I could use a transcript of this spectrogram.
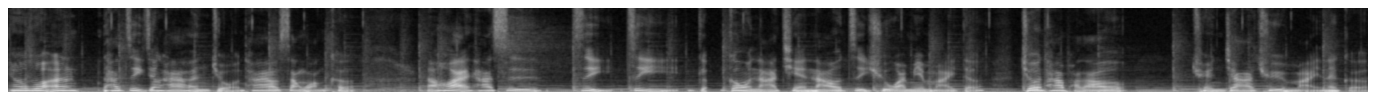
他说嗯，他自己蒸还要很久，他要上网课。然后后来他是自己自己跟跟我拿钱，然后自己去外面买的。就他跑到全家去买那个，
